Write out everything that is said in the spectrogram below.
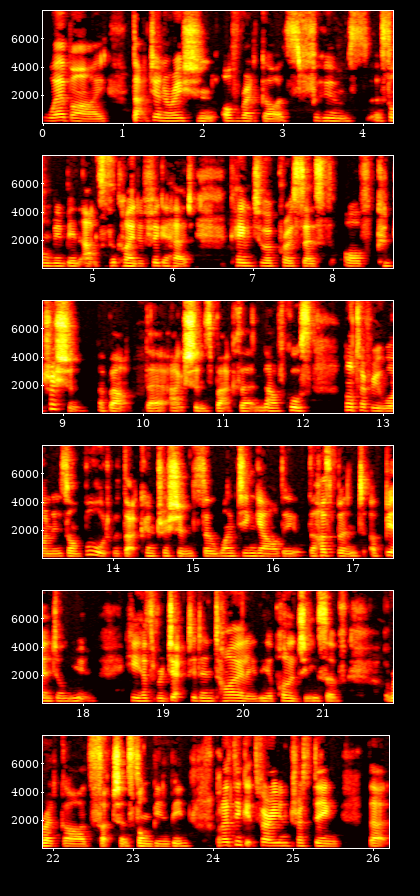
whereby that generation of Red Guards, for whom uh, Song Binbin acts as a kind of figurehead, came to a process of contrition about their actions back then. Now, of course, not everyone is on board with that contrition. So Wang Jingyao, the, the husband of Bian Zhongyun, he has rejected entirely the apologies of red guards such as Song Binbin. But I think it's very interesting that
